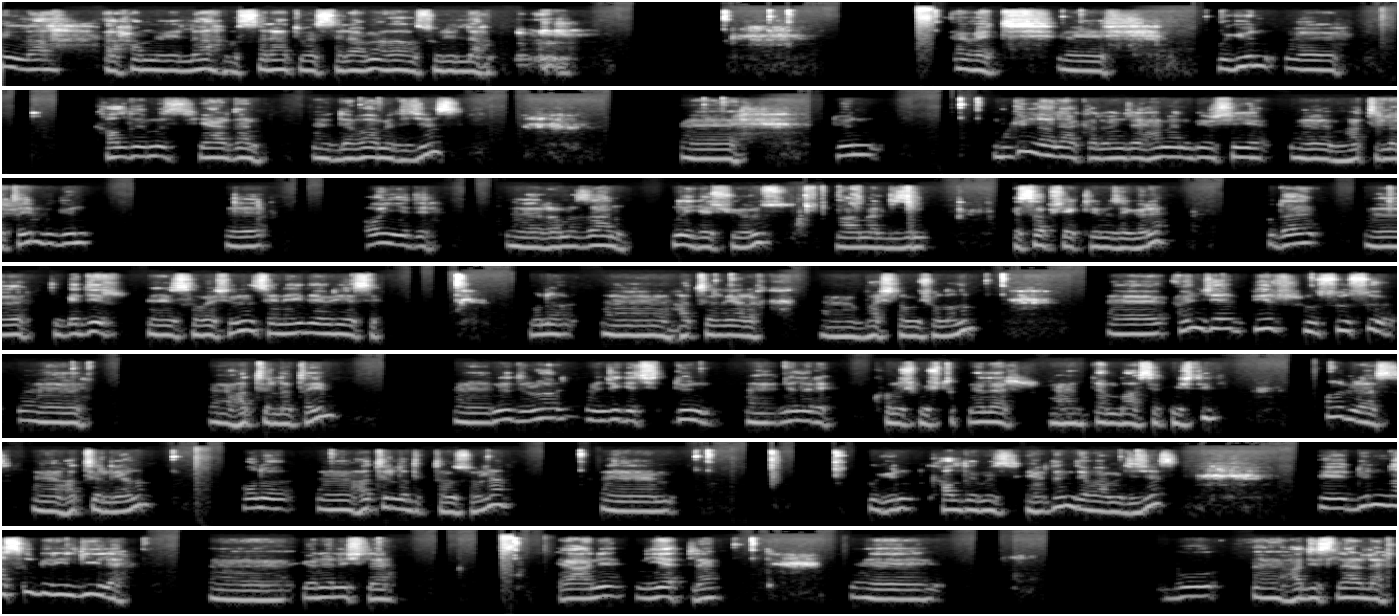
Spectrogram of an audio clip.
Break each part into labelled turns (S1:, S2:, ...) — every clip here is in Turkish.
S1: Bismillah, elhamdülillah, ve salatu ve selamu ala Resulillah. evet, e, bugün e, kaldığımız yerden e, devam edeceğiz. E, dün, bugünle alakalı önce hemen bir şeyi e, hatırlatayım. Bugün e, 17 e, Ramazan'ı yaşıyoruz. Normal bizim hesap şeklimize göre. Bu da e, Bedir e, Savaşı'nın seneyi devriyesi. Bunu e, hatırlayarak e, başlamış olalım. E, önce bir hususu e, e, hatırlatayım. E, nedir o? Önce geç dün e, neleri konuşmuştuk, nelerden bahsetmiştik. Onu biraz e, hatırlayalım. Onu e, hatırladıktan sonra e, bugün kaldığımız yerden devam edeceğiz. E, dün nasıl bir ilgiyle, e, yönelişle, yani niyetle e, bu e, hadislerle,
